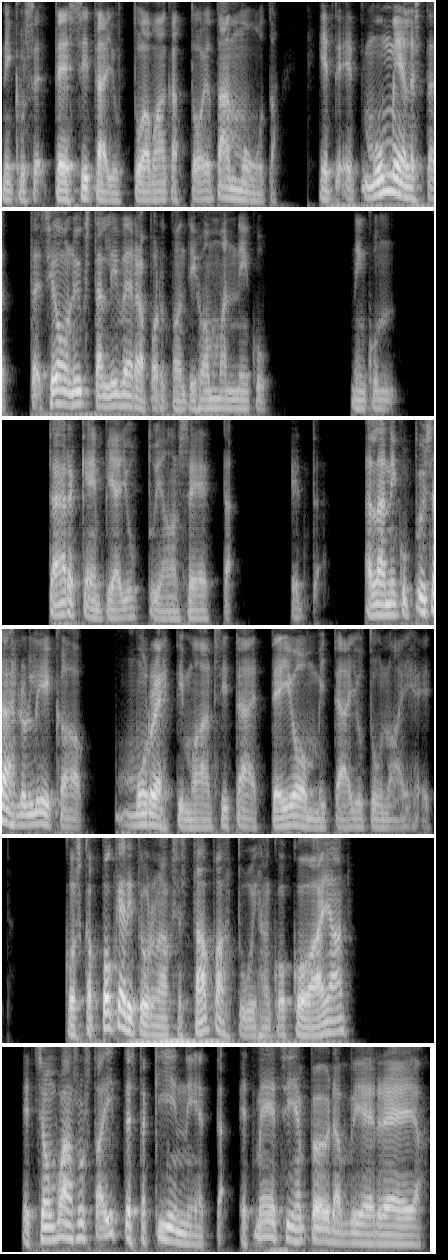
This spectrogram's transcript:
niin kuin se, tee sitä juttua, vaan katsoo jotain muuta. Et, et mun mielestä että se on yksi tämän live-raportointihomman niin kuin, niin kuin tärkeimpiä juttuja on se, että, että älä niin kuin pysähdy liikaa murehtimaan sitä, että ei ole mitään jutun aiheita. Koska pokeriturnauksessa tapahtuu ihan koko ajan. Että se on vaan susta itsestä kiinni, että, että meet siihen pöydän viereen ja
